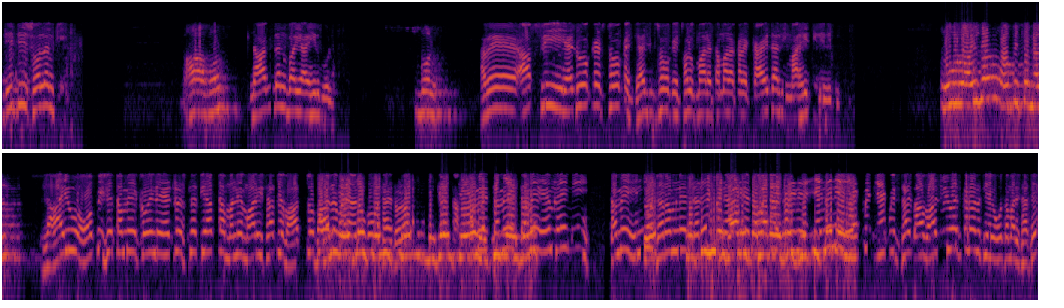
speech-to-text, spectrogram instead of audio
દીદી સોલંકી. હા બોલ. નાગદનભાઈ આહિર બોલું. બોલ. હવે આપ શ્રી એડવોકેટ છો કે જજ છો કે થોડુંક મારે તમારા કણે કાયદાની માહિતી લેવી હતી? રૂબરૂ આવી જાવ ઓફિસે મારી લાઈવ ઓફિસે તમે કોઈને એડ્રેસ નથી આપતા મને મારી સાથે વાત તો કરો મને અનુભવ થાય તમે તમે તમે એમ નહીં નહીં. તમે હિન્દુ ધર્મને દરેક એક મિનિટ સાહેબ આ વાત વિવાદ કરવા નથી હું તમારી સાથે.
